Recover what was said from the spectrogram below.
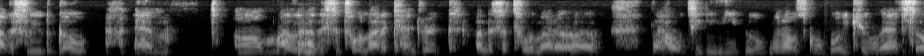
obviously the goat M. Um, I, I listen to a lot of Kendrick. I listen to a lot of uh, that whole TDE group. You know, Schoolboy Q, So,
